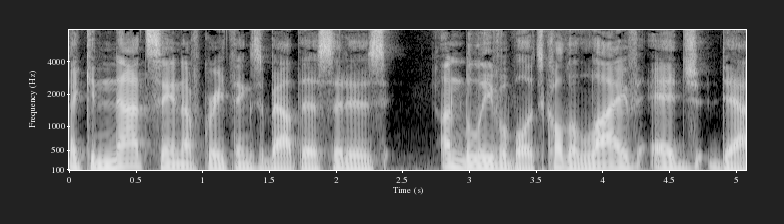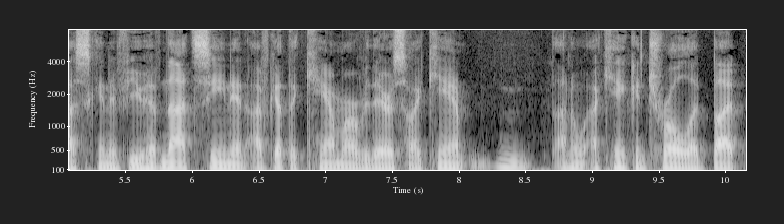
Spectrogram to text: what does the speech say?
I cannot say enough great things about this. It is unbelievable. It's called a live edge desk, and if you have not seen it, I've got the camera over there, so I can't I don't I can't control it. But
